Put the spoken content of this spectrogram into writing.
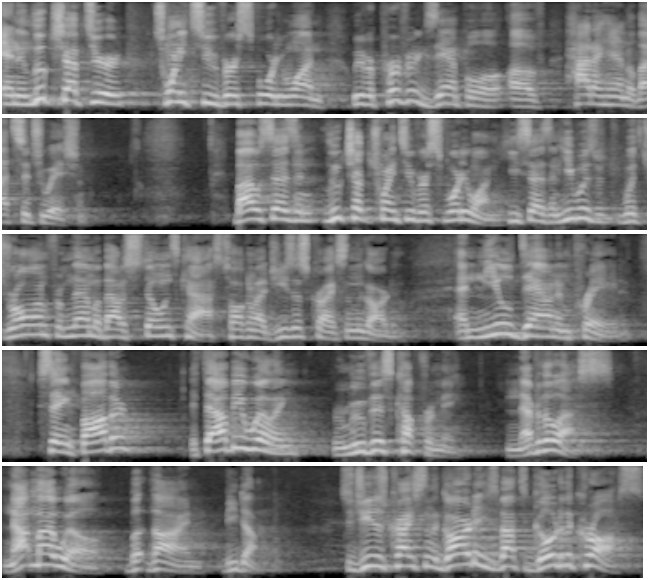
And in Luke chapter 22, verse 41, we have a perfect example of how to handle that situation. Bible says in Luke chapter 22, verse 41, he says, And he was withdrawn from them about a stone's cast, talking about Jesus Christ in the garden, and kneeled down and prayed, saying, Father, if thou be willing, Remove this cup from me. Nevertheless, not my will, but thine be done. So Jesus Christ in the garden, he's about to go to the cross.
